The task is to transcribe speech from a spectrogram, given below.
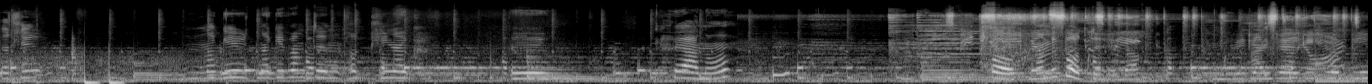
Znaczy, nagry- nagrywam ten odcinek yy, rano. O, mamy boty chyba. Wiedziałem, że jakiś robi,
